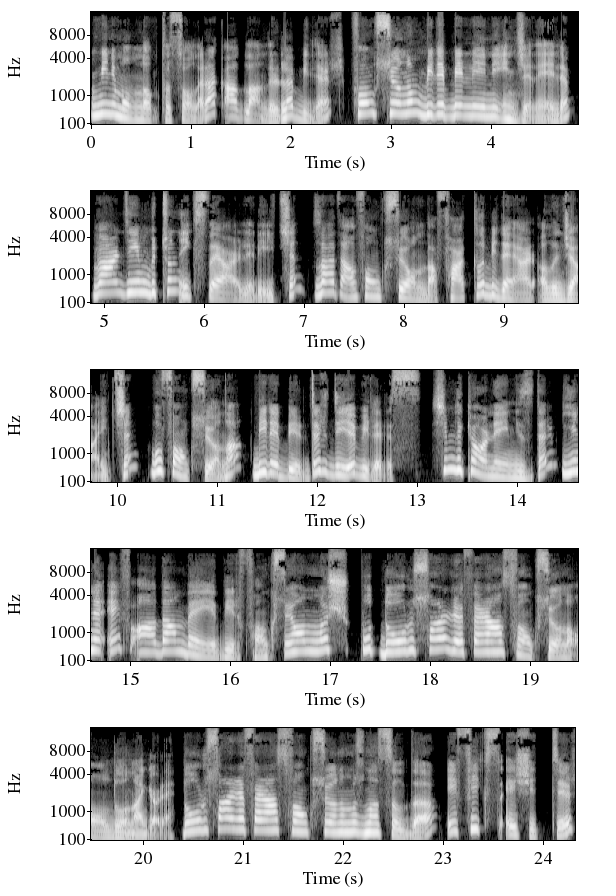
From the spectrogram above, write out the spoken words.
minimum noktası olarak adlandırılabilir. Fonksiyonun birebirliğini inceleyelim. Verdiğim bütün x değerleri için zaten fonksiyonda farklı bir değer alacağı için bu fonksiyona birebirdir diyebiliriz. Şimdiki örneğimizde yine f a'dan b'ye bir fonksiyonmuş. Bu doğrusal referans fonksiyonu olduğuna göre. Doğrusal referans fonksiyonumuz nasıldı? fx eşittir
